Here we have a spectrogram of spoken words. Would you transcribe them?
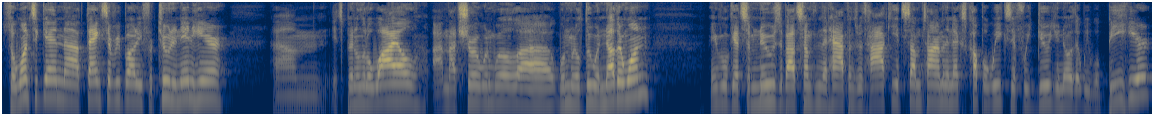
So once again, uh, thanks everybody for tuning in here. Um, it's been a little while. I'm not sure when we'll uh, when we'll do another one. Maybe we'll get some news about something that happens with hockey at some time in the next couple weeks. If we do, you know that we will be here.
